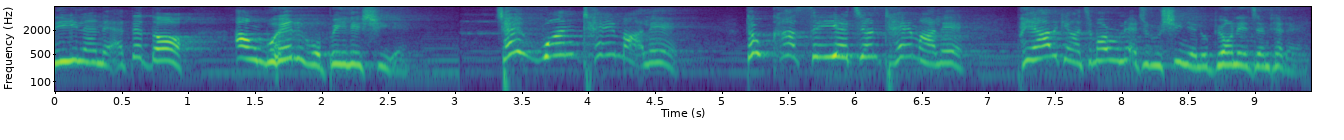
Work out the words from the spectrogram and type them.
နီးလန်းနဲ့အသက်တော်အောင်ပွဲတွေကိုပေးလို့ရှိတယ်။ဂျိုင်ဝမ်ထဲမှာလေဒုက္ခဆင်းရဲခြင်းထဲမှာလေဖရာသခင်ကကျမတို့နဲ့အတူတူရှိနေလို့ပြောနေခြင်းဖြစ်တယ်။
